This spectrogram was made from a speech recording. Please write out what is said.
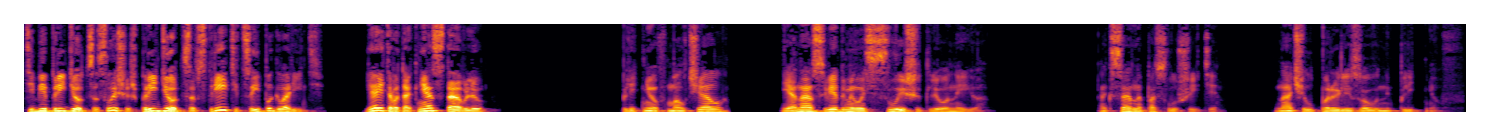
тебе придется, слышишь, придется встретиться и поговорить. Я этого так не оставлю. Плетнев молчал, и она осведомилась, слышит ли он ее. «Оксана, послушайте», — начал парализованный Плетнев.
